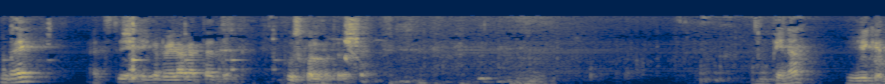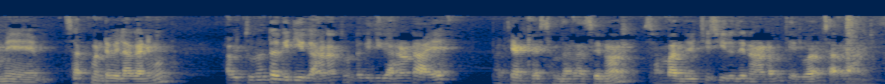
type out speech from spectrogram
හොඳයි. ඇත්තට ඒකට වෙලා ගත්තද? පුස්කොළ පොත. පේන විවේක මේ සක්මන්ට වෙලා ගනිමු. අපි තුනට gediya ගහන තුනට gediya ගහනට ආයේ ප්‍රත්‍යක්ෂ සඳහන් වෙනවා සම්බන්ධ වෙච්ච සීල දෙනාටම තෙරුවන් සරණයි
